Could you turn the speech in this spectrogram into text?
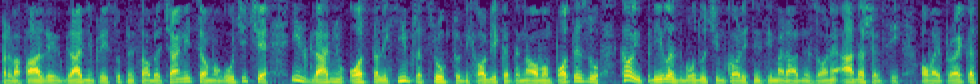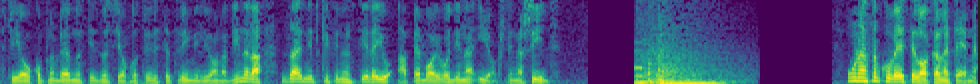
Prva faza izgradnje pristupne saobraćajnice omogućit će izgradnju ostalih infrastrukturnih objekata na ovom potezu, kao i prilaz budućim korisnicima radne zone Adaševci. Ovaj projekat, čija ukupna vrednost iznosi oko 33 miliona dinara, zajednički finansiraju AP Vojvodina i opština Šid. U nastavku vesti lokalne teme.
